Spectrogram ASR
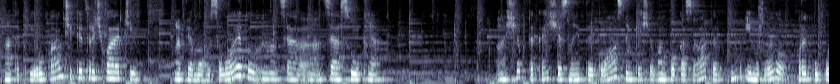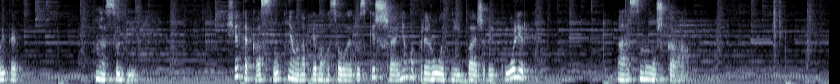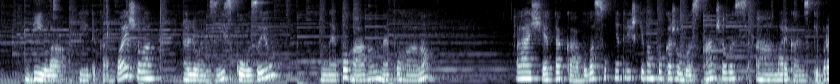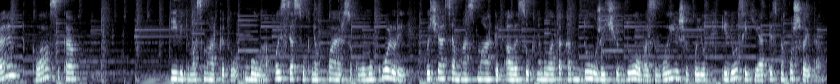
А такі рукавчики три чверті прямого силуету ця, ця сукня. А щоб таке ще знайти класненьке, щоб вам показати, ну і, можливо, прикупити собі. Ще така сукня, вона прямого силуету з кишенями, природній бежевий колір, е, смужка біла і така бежева, льон з віскозою. Непогано, непогано. А ще така була сукня, трішки вам покажу. Лос-Анджелес, американський бренд, класика. І від мас-маркету була ось ця сукня в персиковому кольорі, хоча це мас-маркет, але сукня була така дуже чудова, з вишивкою і досить якісно пошита.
